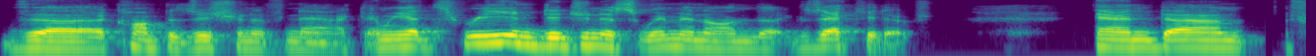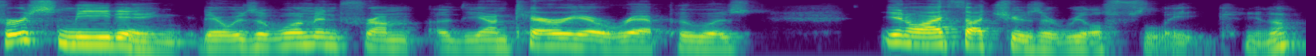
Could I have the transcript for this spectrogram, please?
the composition of NAC, and we had three Indigenous women on the executive. And um, first meeting, there was a woman from uh, the Ontario rep who was you know, I thought she was a real flake, you know,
